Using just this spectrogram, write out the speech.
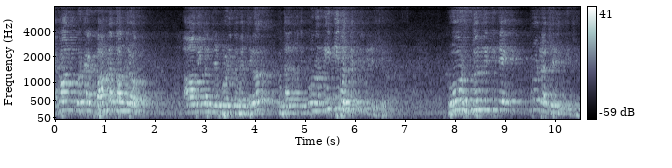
এখন গোটা আওয়ামী তন্ত্রে পরিণত হয়েছিল তাদের মধ্যে কোনো নীতি বলতে কোনো জিনিস ছিল ঘুষ দুর্নীতিতে পুরোটা ছেড়ে গিয়েছিল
